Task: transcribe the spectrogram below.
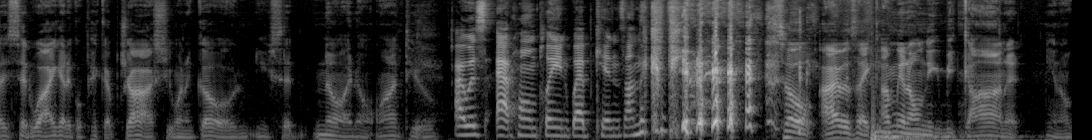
I said, "Well, I got to go pick up Josh. You want to go?" And you said, "No, I don't want to." I was at home playing Webkinz on the computer. So I was like, "I'm gonna only be gone at you know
